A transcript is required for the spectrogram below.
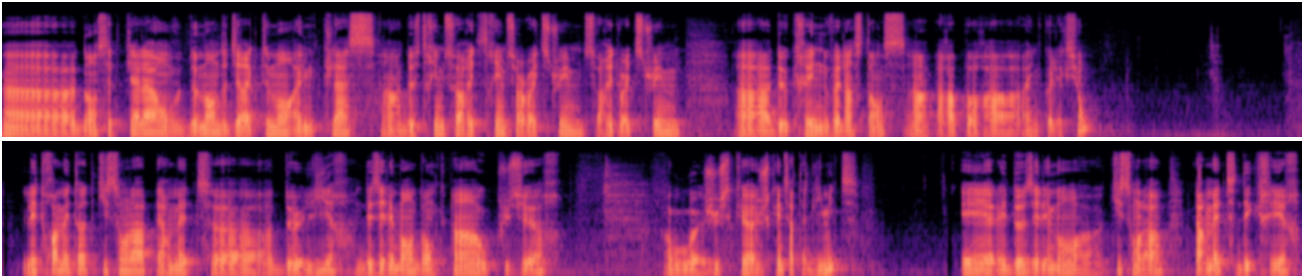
Euh, dans ce cas-là, on demande directement à une classe de stream, soit readStream, soit WriteStream, soit readWriteStream, euh, de créer une nouvelle instance euh, par rapport à, une collection. Les trois méthodes qui sont là permettent de lire des éléments, donc un ou plusieurs, ou jusqu'à une certaine limite. Et les deux éléments qui sont là permettent d'écrire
